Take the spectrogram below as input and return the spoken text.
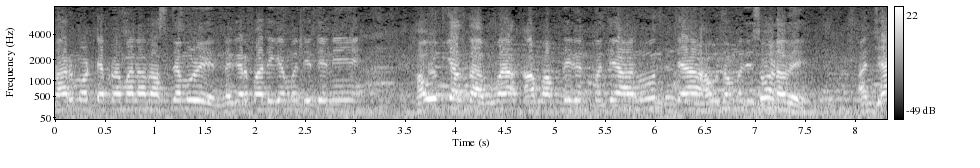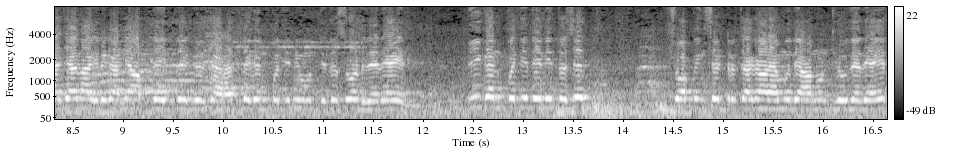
फार मोठ्या प्रमाणात असल्यामुळे नगरपालिकेमध्ये त्यांनी हौद घालता व आपापले गणपती आणून त्या हौदामध्ये सोडावे. आणि ज्या ज्या नागरिकांनी आपल्या इथले घरातले गणपती नेऊन तिथे सोडलेले आहेत ती गणपती त्यांनी तसेच शॉपिंग सेंटरच्या गाळ्यामध्ये आणून ठेवलेले आहेत.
